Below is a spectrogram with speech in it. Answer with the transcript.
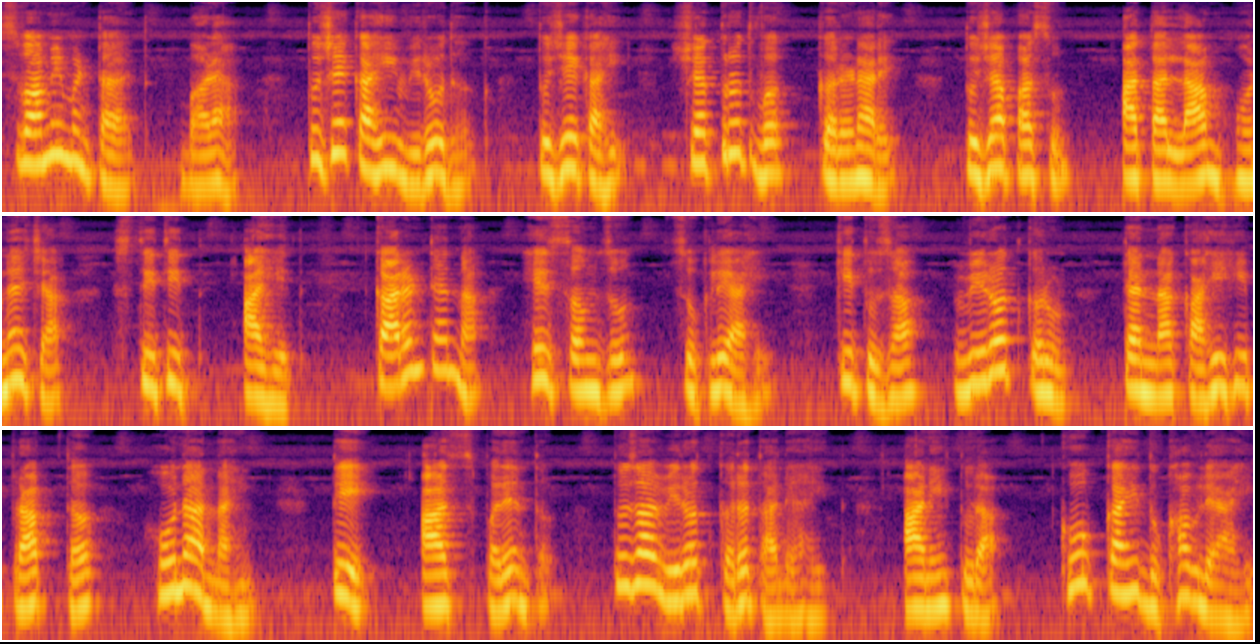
स्वामी म्हणतात बाळा तुझे काही विरोधक तुझे काही शत्रुत्व करणारे तुझ्यापासून आता लांब होण्याच्या स्थितीत आहेत कारण त्यांना हे समजून चुकले आहे की तुझा विरोध करून त्यांना काहीही प्राप्त होणार नाही. ते आजपर्यंत तुझा विरोध करत आले आहेत. आणि तुला खूप काही दुखावले आहे.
